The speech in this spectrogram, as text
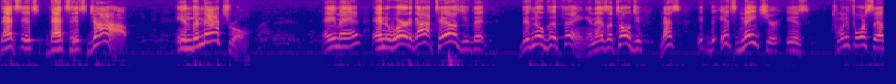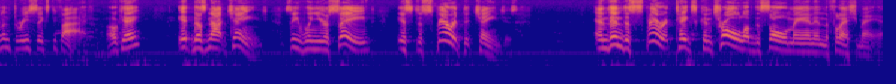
That's its that's its job in the natural. Amen. And the word of God tells you that there's no good thing. And as I told you, that's it, its nature is 24 7, 365. Okay? It does not change. See, when you're saved, it's the spirit that changes. And then the spirit takes control of the soul man and the flesh man.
